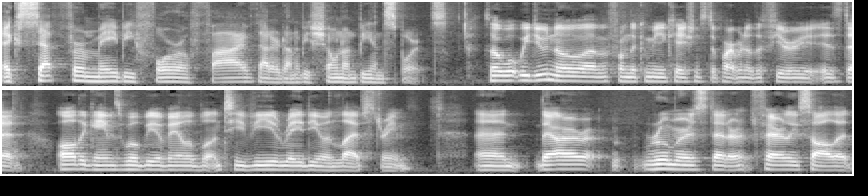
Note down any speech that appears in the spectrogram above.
except for maybe four or five that are going to be shown on beIN Sports. So what we do know um, from the communications department of the Fury is that all the games will be available on TV, radio, and live stream. And there are rumors that are fairly solid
